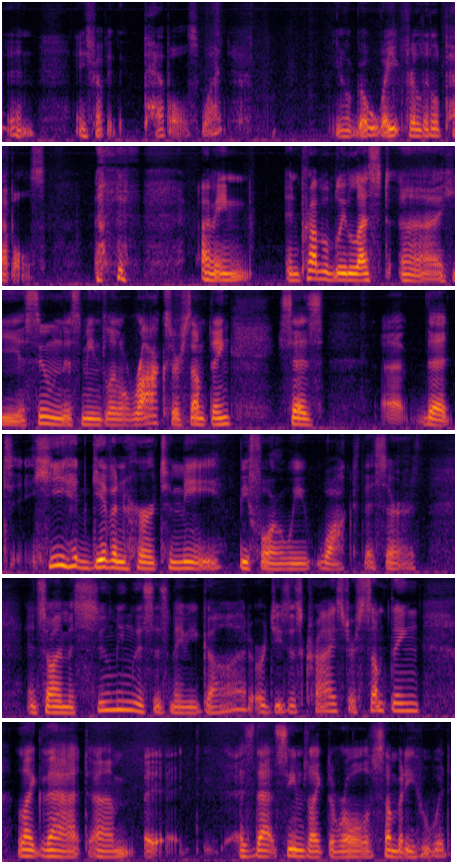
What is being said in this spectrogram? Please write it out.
And, and he's probably, like, pebbles, what? You know, go wait for little pebbles. I mean, and probably lest uh, he assume this means little rocks or something, he says uh, that he had given her to me before we walked this earth. And so I'm assuming this is maybe God or Jesus Christ or something like that, um, as that seems like the role of somebody who would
